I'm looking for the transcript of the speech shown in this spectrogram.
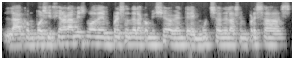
la composición ahora mismo de empresas de la comisión, obviamente hay muchas de las empresas,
